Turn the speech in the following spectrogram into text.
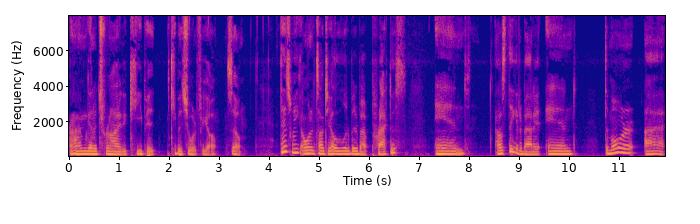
I'm going to try to keep it keep it short for y'all. So, this week I want to talk to y'all a little bit about practice and I was thinking about it and the more I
